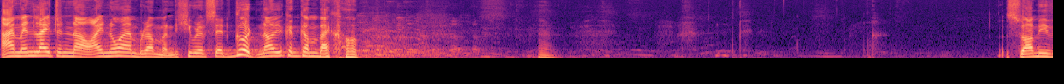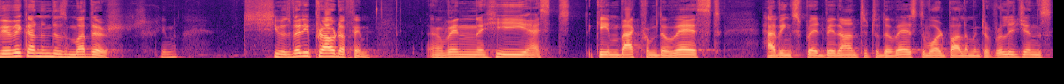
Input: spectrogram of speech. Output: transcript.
I'm enlightened now, I know I'm Brahman, she would have said, Good, now you can come back home. Swami Vivekananda's mother, you know, she was very proud of him. Uh, when he came back from the West, having spread Vedanta to the West, the World Parliament of Religions,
